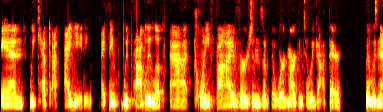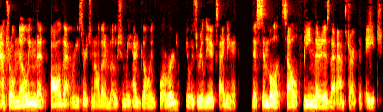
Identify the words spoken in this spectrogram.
And we kept ideating. I think we probably looked at 25 versions of the word mark until we got there. It was natural knowing that all that research and all that emotion we had going forward, it was really exciting. The symbol itself, being that it is that abstracted H,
